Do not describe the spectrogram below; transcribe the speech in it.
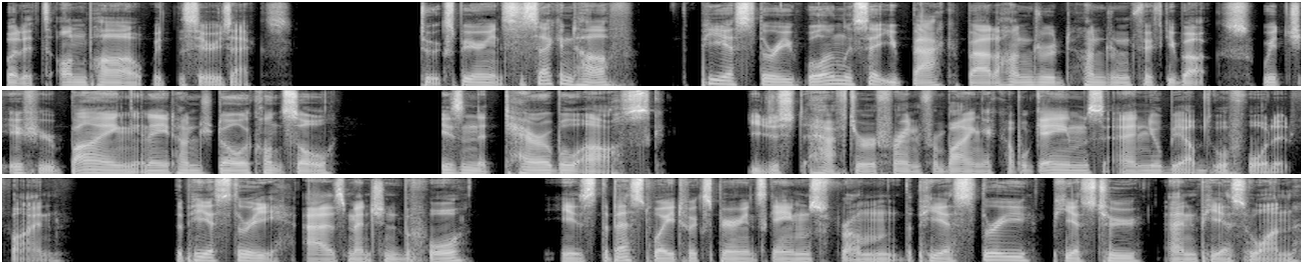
but it's on par with the Series X. To experience the second half, the PS3 will only set you back about 100 150 bucks, which if you're buying an $800 console isn't a terrible ask. You just have to refrain from buying a couple games and you'll be able to afford it fine. The PS3, as mentioned before, is the best way to experience games from the PS3, PS2, and PS1.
